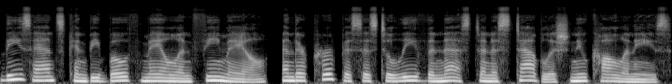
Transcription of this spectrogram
These ants can be both male and female, and their purpose is to leave the nest and establish new colonies.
